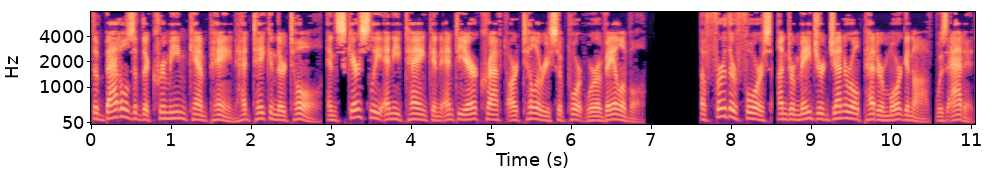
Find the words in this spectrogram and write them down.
The battles of the Crimean campaign had taken their toll, and scarcely any tank and anti-aircraft artillery support were available. A further force, under Major General Petr Morgunov, was added.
